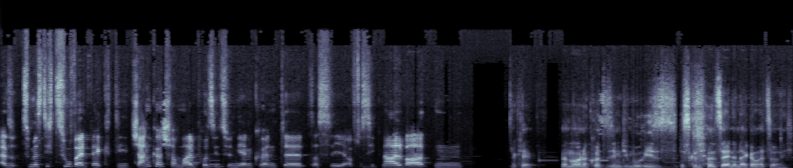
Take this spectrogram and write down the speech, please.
also zumindest nicht zu weit weg, die Junker schon mal positionieren könnte, dass sie auf das Signal warten. Okay. Dann machen wir noch kurz eben die Maurice-Diskussion zu Ende, dann kommen wir zu euch.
